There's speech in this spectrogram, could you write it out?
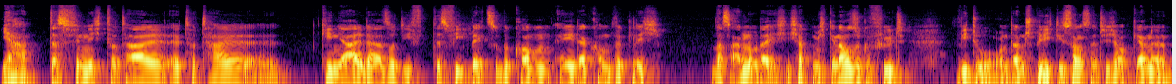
ja, das finde ich total, äh, total genial, da so die, das Feedback zu bekommen, ey, da kommt wirklich was an oder ich, ich habe mich genauso gefühlt wie du. Und dann spiele ich die Songs natürlich auch gerne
